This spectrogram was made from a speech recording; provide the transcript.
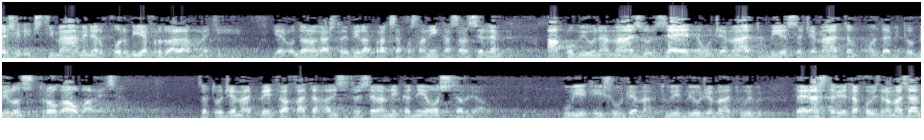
وجه الاجتماع من القرب يفرض على أمته jer od onoga što je bila praksa poslanika sa selem ako bi u namazu zajedno u džematu bio sa džematom onda bi to bilo stroga obaveza zato džemat pet vakata ali se to selam nikad nije ostavljao uvijek je išao u džemat, uvijek bio u džemat, uvijek da je nastavio tako iz Ramazan,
